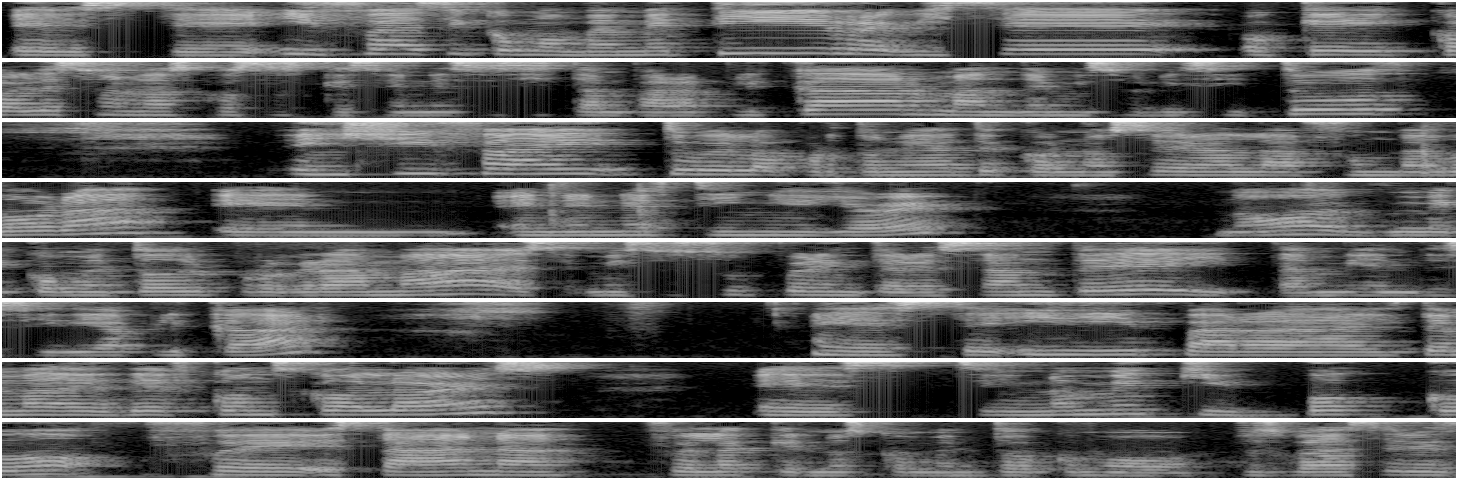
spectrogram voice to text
este, y fue así como me metí, revisé, ok, cuáles son las cosas que se necesitan para aplicar, mandé mi solicitud. En SheFi tuve la oportunidad de conocer a la fundadora en, en NFT New York, ¿no? Me comentó del programa, se me hizo súper interesante y también decidí aplicar. Este, y para el tema de DEFCON Scholars, si no me equivoco, fue esta Ana, fue la que nos comentó como, pues va a, ser,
